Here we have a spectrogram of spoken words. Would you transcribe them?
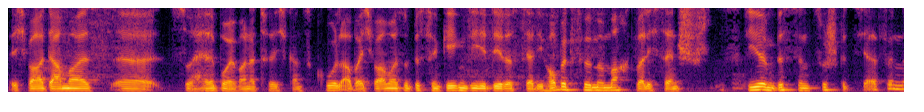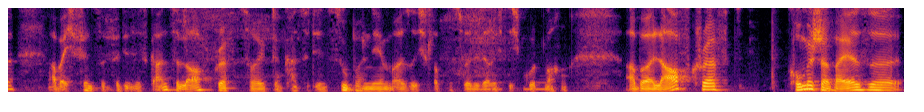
Ich war damals äh, zu Hellboy, war natürlich ganz cool, aber ich war immer so ein bisschen gegen die Idee, dass der die Hobbit-Filme macht, weil ich seinen Stil ein bisschen zu speziell finde. Aber ich finde so für dieses ganze Lovecraft-Zeug, dann kannst du den super nehmen. Also ich glaube, das würde der richtig gut machen. Aber Lovecraft, komischerweise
